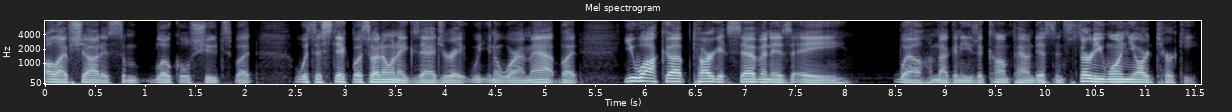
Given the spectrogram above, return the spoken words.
All I've shot is some local shoots, but with a stick bow, so I don't want to exaggerate. You know where I'm at, but you walk up. Target seven is a well. I'm not going to use a compound distance. 31 yard turkey.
